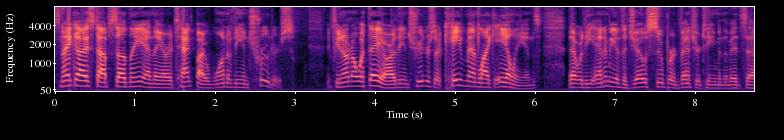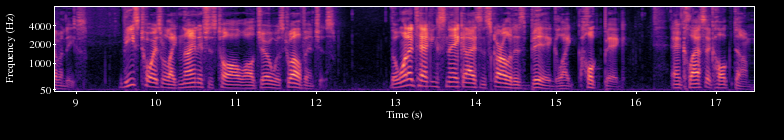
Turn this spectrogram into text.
Snake Eyes stop suddenly, and they are attacked by one of the intruders. If you don't know what they are, the intruders are cavemen like aliens that were the enemy of the Joe Super Adventure team in the mid 70s. These toys were like 9 inches tall, while Joe was 12 inches. The one attacking Snake Eyes and Scarlett is big, like Hulk big, and classic Hulk dumb.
